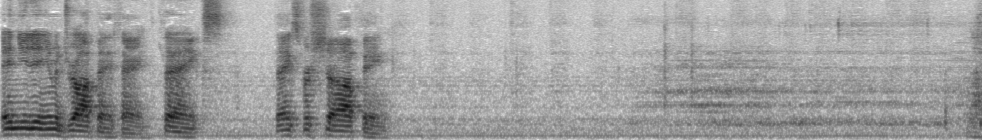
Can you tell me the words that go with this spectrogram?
And you didn't even drop anything. Thanks. Thanks for shopping.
